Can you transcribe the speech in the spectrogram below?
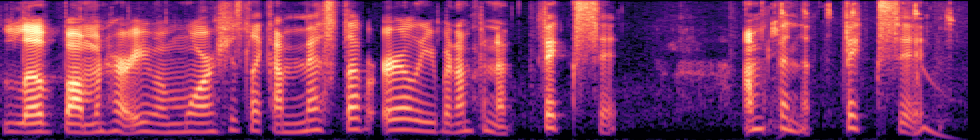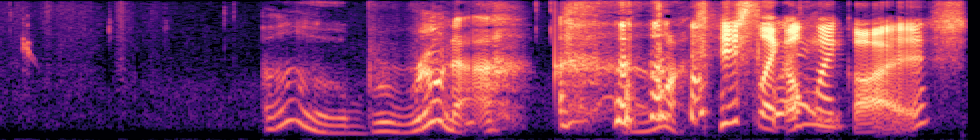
love bombing her even more. She's like, I messed up earlier, but I'm finna fix it. I'm finna fix it. Oh, Bruna. She's like, oh my gosh.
